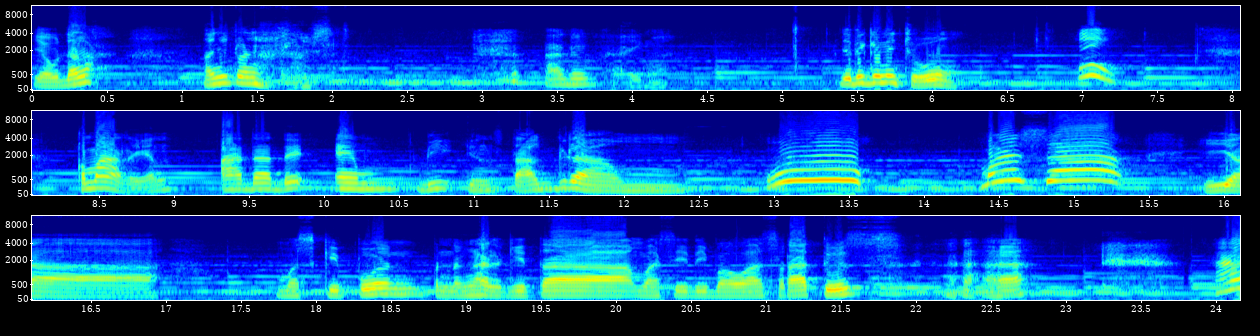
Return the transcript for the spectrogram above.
ya udahlah. Lanjut lanjut aduh aing jadi gini cung. Hmm. kemarin ada DM di Instagram. Uh masa? Iya meskipun pendengar kita masih di bawah 100 ah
